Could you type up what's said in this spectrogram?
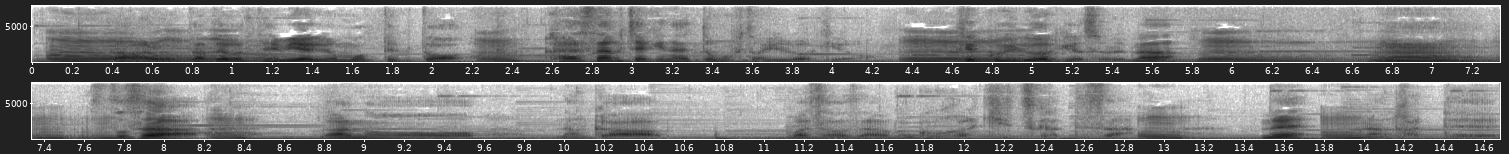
うん。だから例えば手土産を持っていくと、うん。返さなくちゃいけないと思う人がいるわけよ、うん。結構いるわけよそれな。うん。うん。うん、そうするとさ、うん。あのーなんかわざわざ向こうから気使ってさ、うん。ね、うん。なんかって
